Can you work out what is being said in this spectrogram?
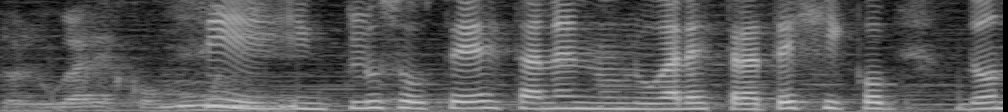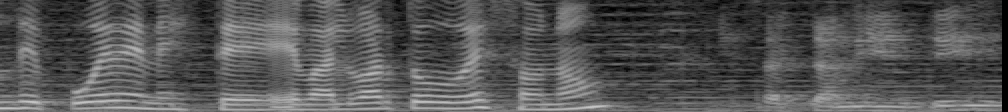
los lugares comunes. Sí, incluso ustedes están en un lugar estratégico donde pueden este, evaluar todo eso, ¿no? Exactamente.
